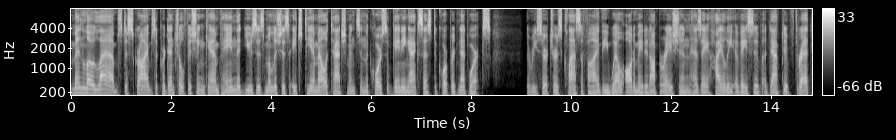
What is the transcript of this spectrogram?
Menlo Labs describes a credential phishing campaign that uses malicious HTML attachments in the course of gaining access to corporate networks. The researchers classify the well automated operation as a highly evasive adaptive threat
